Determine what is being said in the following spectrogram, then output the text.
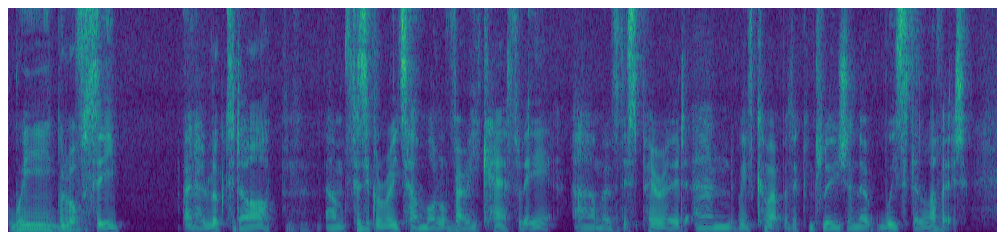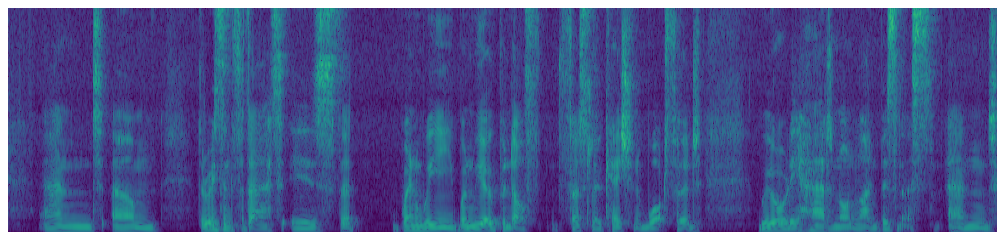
We would obviously you know, looked at our um, physical retail model very carefully um, over this period, and we've come up with the conclusion that we still love it. And um, the reason for that is that when we when we opened our first location in Watford, we already had an online business, and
